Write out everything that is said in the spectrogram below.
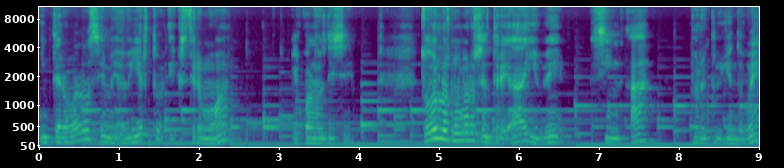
intervalo semiabierto extremo A, el cual nos dice todos los números entre A y B sin A, pero incluyendo B.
